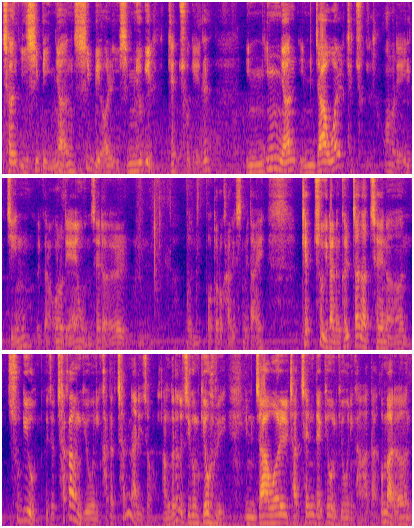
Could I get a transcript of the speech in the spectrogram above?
2022년 12월 26일 개축일 임, 임년 임자월 개축일 오늘의 일진 그러니까 오늘의 운세를 음, 한번 보도록 하겠습니다. 개축이라는 글자 자체는 수기운, 그죠? 차가운 기운이 가득 찬 날이죠. 안 그래도 지금 겨울이 임자월 자체인데 겨울 기운이 강하다. 그 말은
